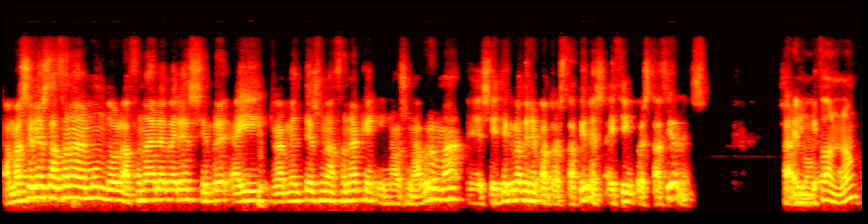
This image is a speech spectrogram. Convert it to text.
Además, en esta zona del mundo, la zona del Everest, siempre ahí realmente es una zona que, y no es una broma, eh, se dice que no tiene cuatro estaciones, hay cinco estaciones el monzón, ¿no?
